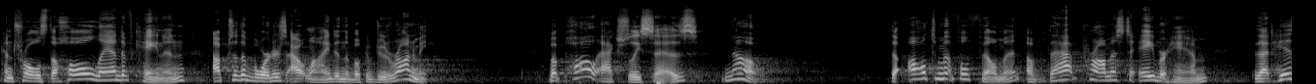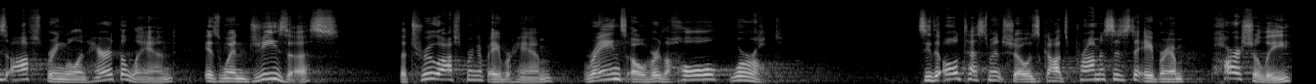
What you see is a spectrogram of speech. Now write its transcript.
controls the whole land of Canaan up to the borders outlined in the book of Deuteronomy. But Paul actually says no. The ultimate fulfillment of that promise to Abraham that his offspring will inherit the land is when Jesus, the true offspring of Abraham, reigns over the whole world. See, the Old Testament shows God's promises to Abraham partially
